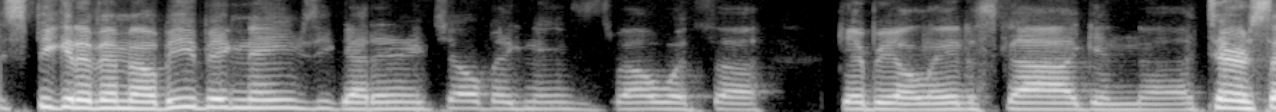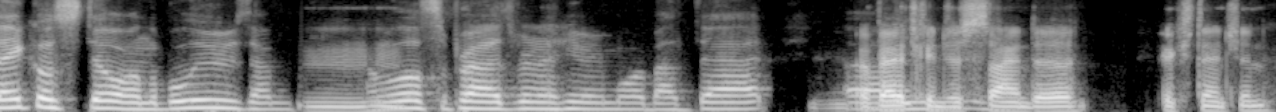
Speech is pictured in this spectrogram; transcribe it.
speaking of MLB big names, you got NHL big names as well with uh, Gabriel Landeskog and uh, Tarasenko still on the Blues. I'm I'm a Mhm. little surprised we're not hearing more about that. uh, Ovechkin you- can just signed a extension.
